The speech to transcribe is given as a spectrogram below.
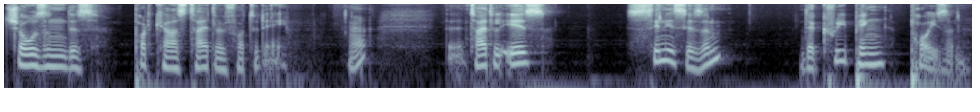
chosen this podcast title for today. Yeah? The title is Cynicism, the Creeping Poison.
